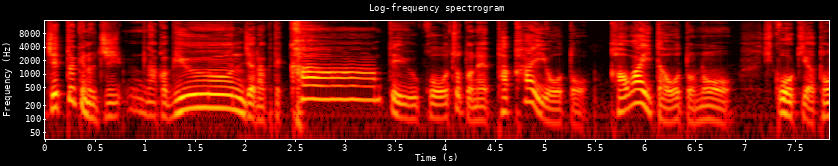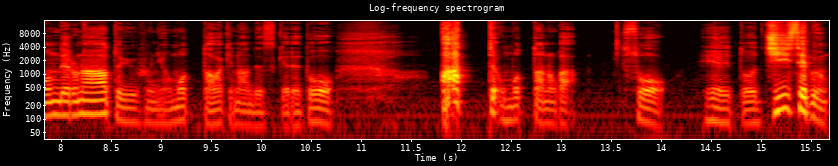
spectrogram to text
ジェット機のじ、なんかビューンじゃなくて、カーンっていう、こう、ちょっとね、高い音、乾いた音の飛行機が飛んでるなというふうに思ったわけなんですけれど、あっって思ったのが、そう、えっ、と、G7、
